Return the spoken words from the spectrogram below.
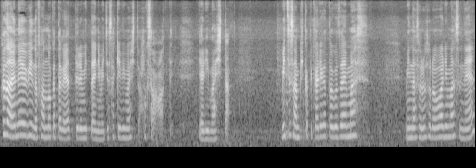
普段 NAB のファンの方がやってるみたいにめっちゃ叫びました「ホクソー!」ってやりました。みつさんピカピカありがとうございます。みんなそろそろ終わりますね。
